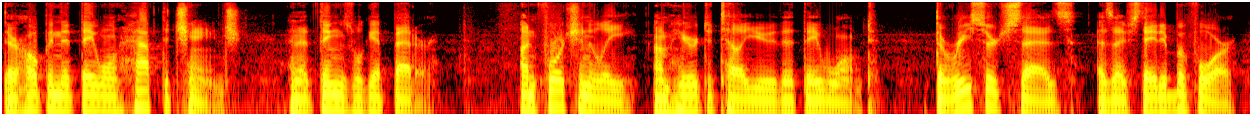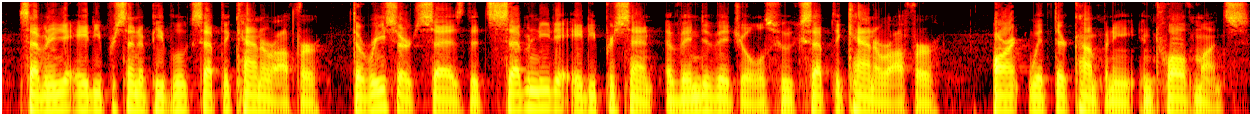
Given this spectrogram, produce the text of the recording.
They're hoping that they won't have to change and that things will get better. Unfortunately, I'm here to tell you that they won't. The research says, as I've stated before, 70 to 80% of people accept a counteroffer. The research says that 70 to 80% of individuals who accept a counteroffer aren't with their company in 12 months.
